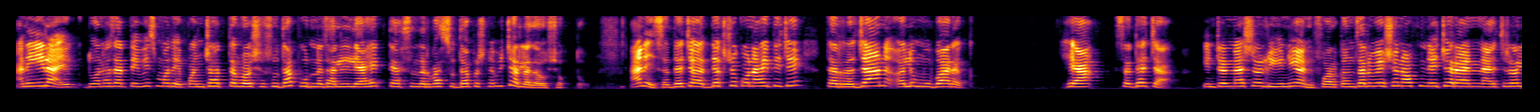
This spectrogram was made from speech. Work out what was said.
आणि हिला एक दोन हजार तेवीसमध्ये पंच्याहत्तर वर्षसुद्धा पूर्ण झालेली आहेत त्या संदर्भातसुद्धा प्रश्न विचारला जाऊ शकतो. आणि सध्याचे अध्यक्ष कोण आहे तिचे? तर रजान अल मुबारक. ह्या सध्याच्या International Union for Conservation of Nature and Natural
